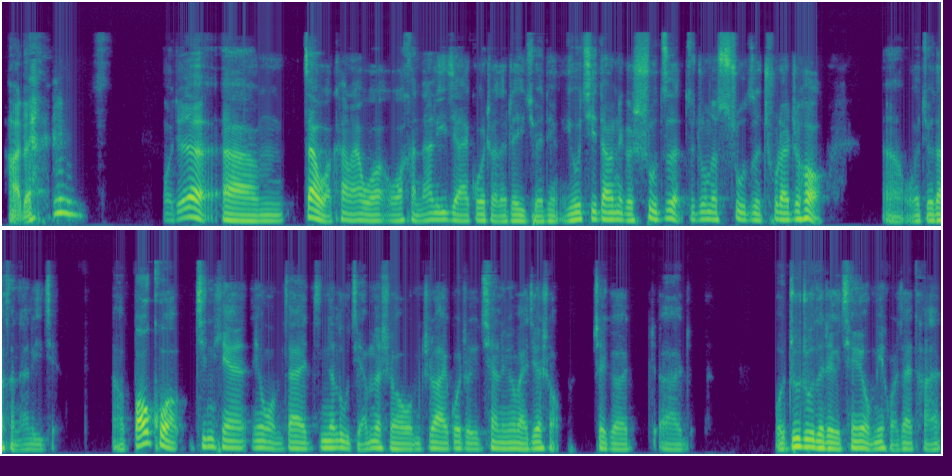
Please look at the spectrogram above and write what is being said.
好的。我觉得，嗯，在我看来，我我很难理解爱国者的这一决定，尤其当这个数字最终的数字出来之后，嗯，我觉得很难理解。啊，包括今天，因为我们在今天录节目的时候，我们知道爱国者又签了一名外接手，这个呃，我猪猪的这个签约我们一会儿再谈。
